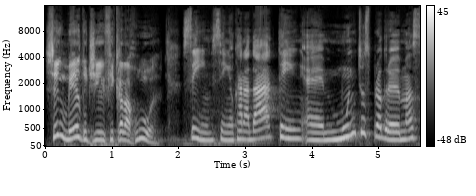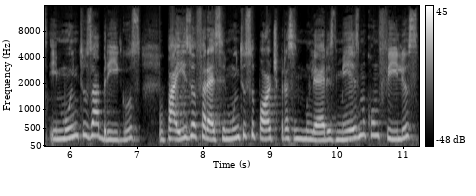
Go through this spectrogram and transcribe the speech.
sem medo de ficar na rua. Sim, sim. O Canadá tem é, muitos programas e muitos abrigos. O país oferece muito suporte para essas mulheres, mesmo com filhos.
